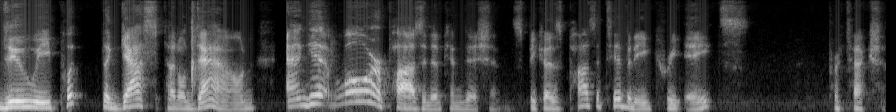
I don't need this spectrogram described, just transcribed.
do we put the gas pedal down and get more positive conditions? Because positivity creates protection.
